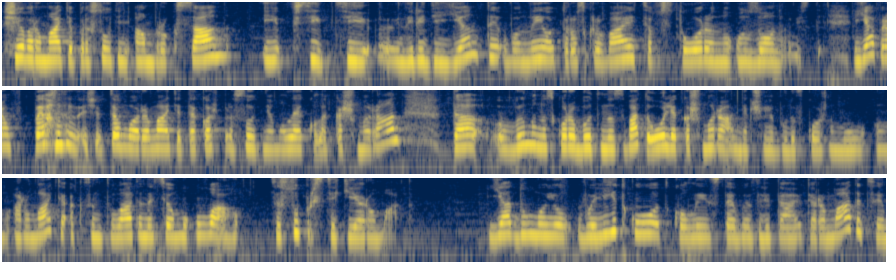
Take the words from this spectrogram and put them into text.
Ще в ароматі присутній амброксан, і всі ці е, інгредієнти вони от розкриваються в сторону озоновості. І я прям впевнена, що в цьому ароматі також присутня молекула кашмиран. Та ви мене скоро будете називати Оля Кашмиран, якщо я буду в кожному ароматі акцентувати на цьому увагу. Це суперстійкий аромат. Я думаю, влітку, коли з тебе злітають аромати, це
